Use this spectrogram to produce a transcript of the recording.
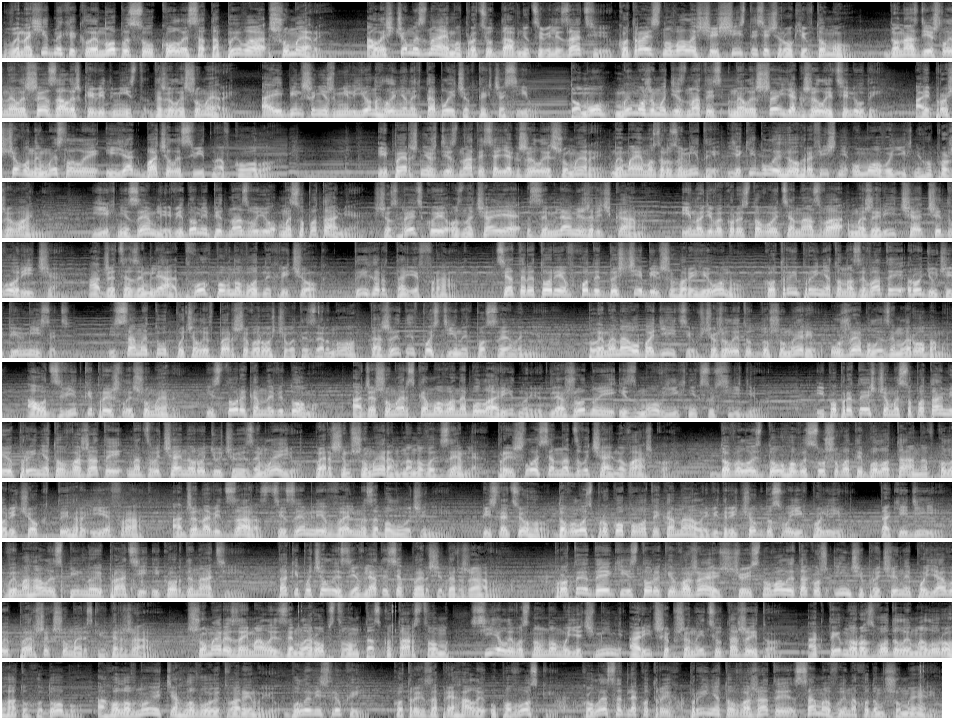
Винахідники кленопису, колеса та пива шумери. Але що ми знаємо про цю давню цивілізацію, котра існувала ще 6 тисяч років тому? До нас дійшли не лише залишки від міст, де жили шумери, а й більше ніж мільйон глиняних табличок тих часів. Тому ми можемо дізнатись не лише, як жили ці люди, а й про що вони мислили і як бачили світ навколо. І перш ніж дізнатися, як жили шумери, ми маємо зрозуміти, які були географічні умови їхнього проживання. Їхні землі відомі під назвою Месопотамія, що з грецької означає земля між річками. Іноді використовується назва межиріччя чи дворіччя, адже це земля двох повноводних річок Тигр та Єфрат. Ця територія входить до ще більшого регіону, котрий прийнято називати родючий півмісяць. І саме тут почали вперше вирощувати зерно та жити в постійних поселеннях. Племена убадійців, що жили тут до шумерів, уже були землеробами. А от звідки прийшли шумери, історикам невідомо, адже шумерська мова не була рідною для жодної із мов їхніх сусідів. І попри те, що Месопотамію прийнято вважати надзвичайно родючою землею, першим шумерам на нових землях прийшлося надзвичайно важко. Довелось довго висушувати болота навколо річок Тигр і Єфрат, адже навіть зараз ці землі вельми заболочені. Після цього довелось прокопувати канали від річок до своїх полів. Такі дії вимагали спільної праці і координації. Так і почали з'являтися перші держави. Проте деякі історики вважають, що існували також інші причини появи перших шумерських держав. Шумери займались землеробством та скотарством, сіяли в основному ячмінь, а рідше пшеницю та жито. Активно розводили малу рогату худобу, а головною тягловою твариною були віслюки, котрих запрягали у повозки, колеса для котрих прийнято вважати саме винаходом шумерів.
